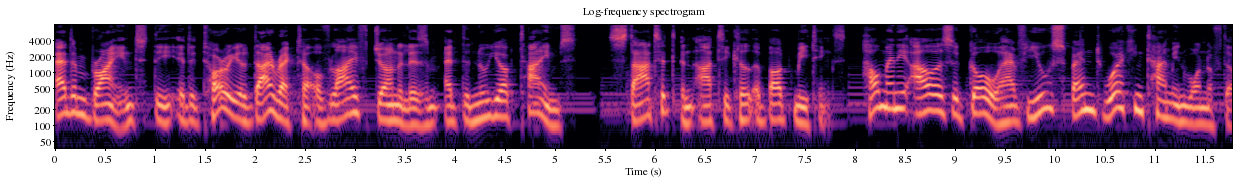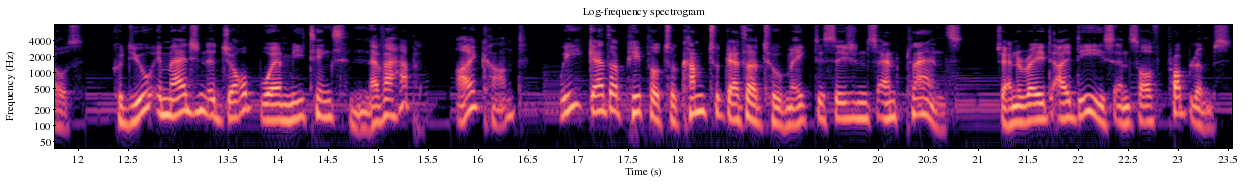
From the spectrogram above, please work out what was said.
Adam Bryant, the editorial director of live journalism at the New York Times, started an article about meetings. How many hours ago have you spent working time in one of those? Could you imagine a job where meetings never happen? I can't. We gather people to come together to make decisions and plans, generate ideas and solve problems,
